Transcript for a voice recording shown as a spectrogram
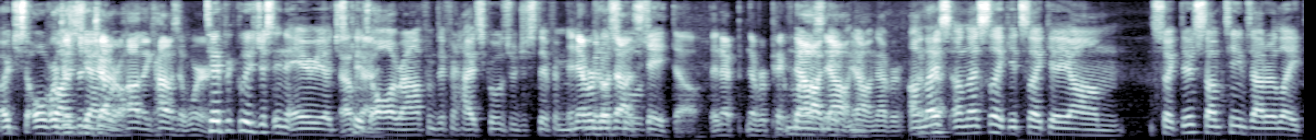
or just overall or just in in general? How like how does it work? Typically, just in the area, just kids all around from different high schools or just different. It never goes out of state though. They ne- never pick. No, state, no, yeah. no, never. Unless, unless like it's like a um. So like, there's some teams that are like,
